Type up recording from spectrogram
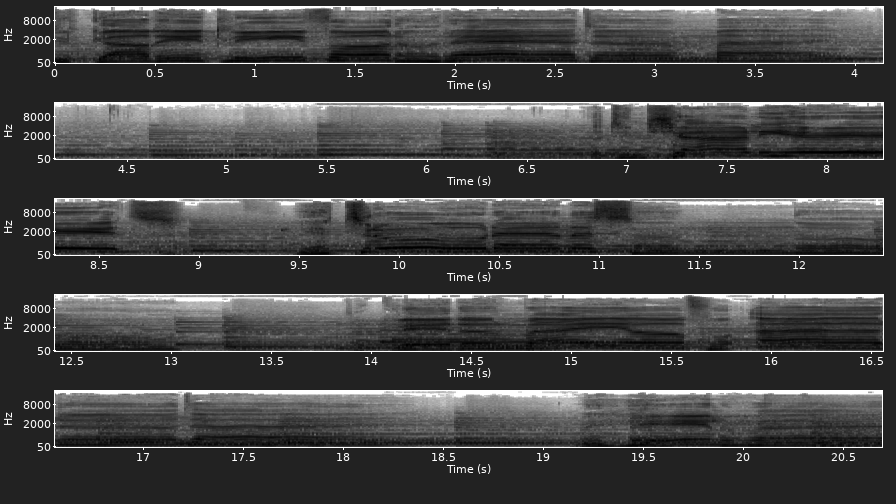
Du ga ditt liv for å redde meg. Din kjærlighet, jeg tror den er sann. Og det gleder meg å få ære deg med hele meg.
